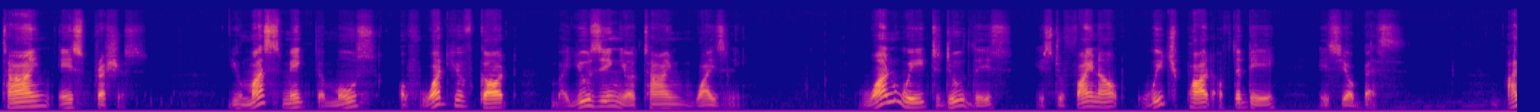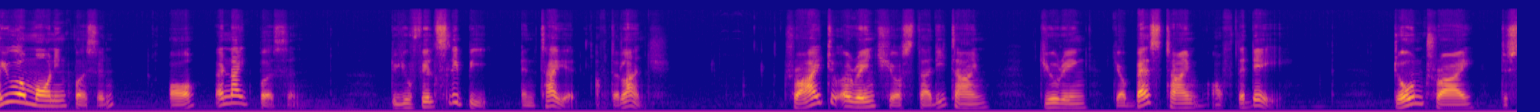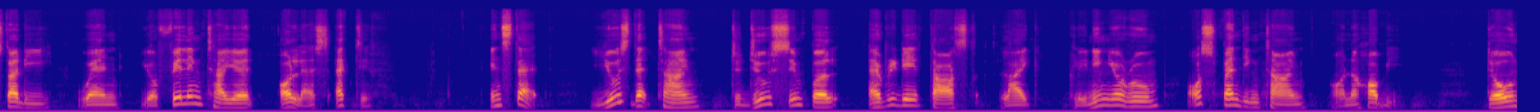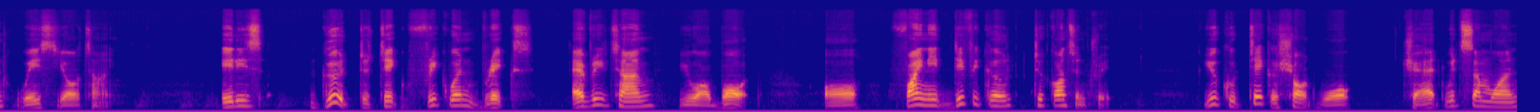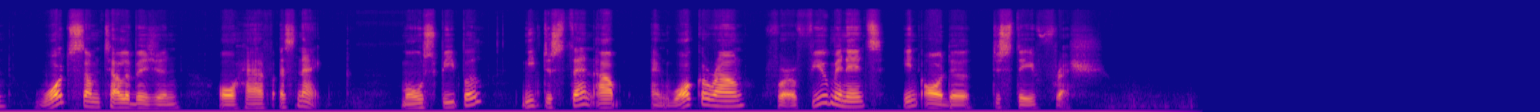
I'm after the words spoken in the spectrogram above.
Time is precious. You must make the most of what you've got by using your time wisely. One way to do this is to find out which part of the day is your best. Are you a morning person or a night person? Do you feel sleepy and tired after lunch? Try to arrange your study time during your best time of the day. Don't try to study when you're feeling tired or less active. Instead, use that time to do simple everyday tasks like cleaning your room or spending time on a hobby. Don't waste your time. It is good to take frequent breaks every time you are bored or find it difficult to concentrate. You could take a short walk, chat with someone, watch some television, or have a snack. Most people need to stand up and walk around for a few minutes in order to stay fresh.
